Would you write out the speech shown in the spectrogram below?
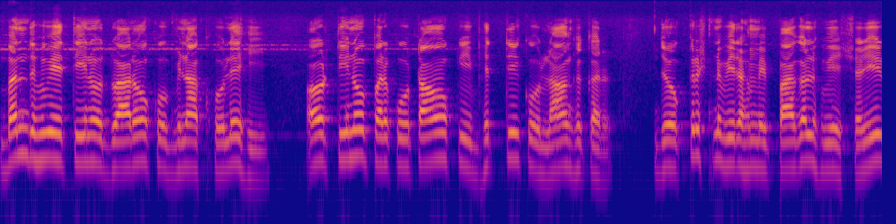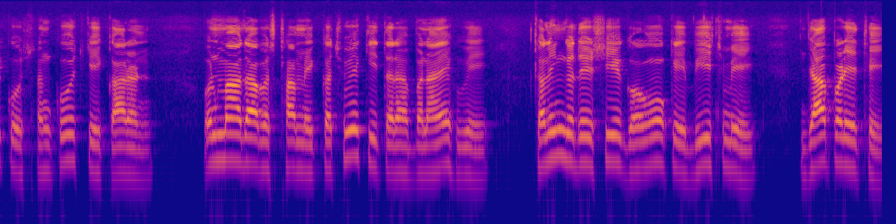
बंद हुए तीनों द्वारों को बिना खोले ही और तीनों परकोटाओं की भित्ति को लांघ कर, जो कृष्ण विरह में पागल हुए शरीर को संकोच के कारण उन्मादावस्था में कछुए की तरह बनाए हुए कलिंग देशीय गौवों के बीच में जा पड़े थे,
